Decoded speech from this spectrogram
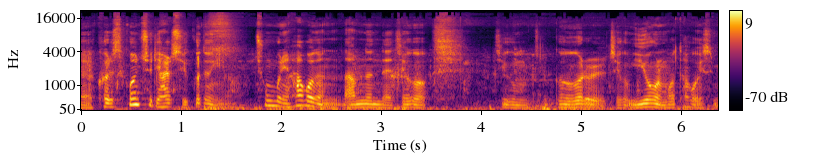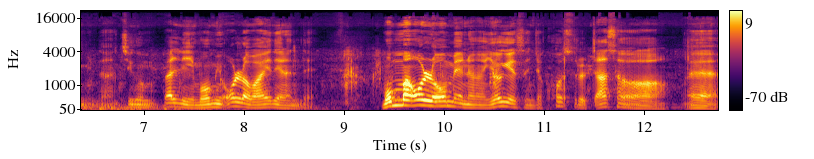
예, 크로스 컨트리 할 수 있거든요. 충분히 하고는 남는데 제가 지금 그거를 지금 이용을 못 하고 있습니다. 지금 빨리 몸이 올라와야 되는데 몸만 올라오면은 여기에서 이제 코스를 짜서 예,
